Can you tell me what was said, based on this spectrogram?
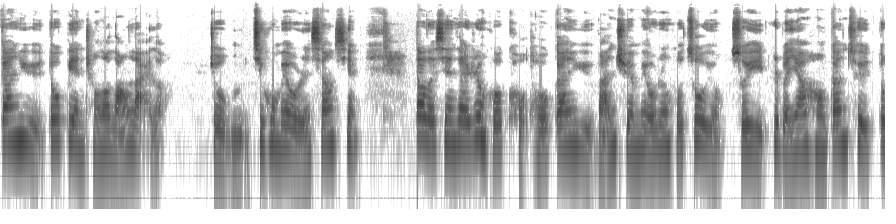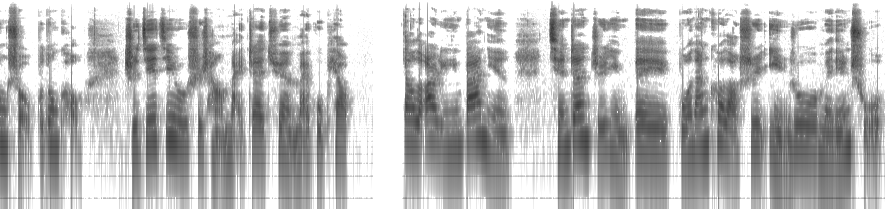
干预都变成了“狼来了”，就几乎没有人相信。到了现在，任何口头干预完全没有任何作用，所以日本央行干脆动手不动口，直接进入市场买债券、买股票。到了二零零八年，前瞻指引被伯南克老师引入美联储，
